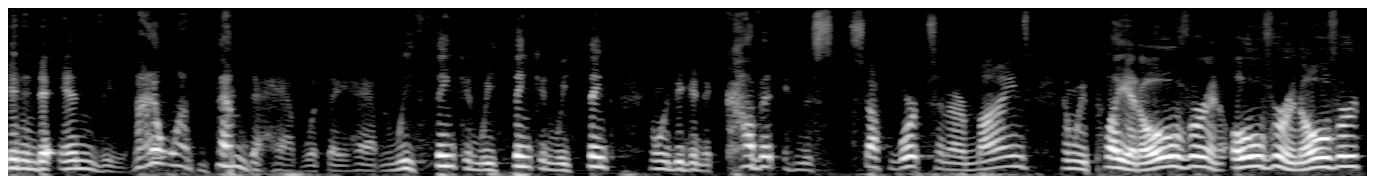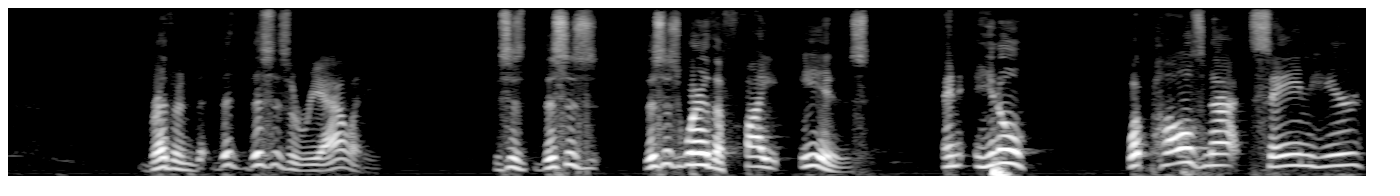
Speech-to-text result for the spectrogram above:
get into envy. And I don't want them to have what they have. And we think and we think and we think and we begin to covet, and this stuff works in our minds, and we play it over and over and over. Brethren, th- this is a reality. This is, this, is, this is where the fight is. And you know, what Paul's not saying here,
